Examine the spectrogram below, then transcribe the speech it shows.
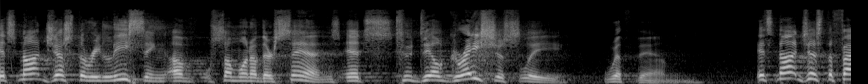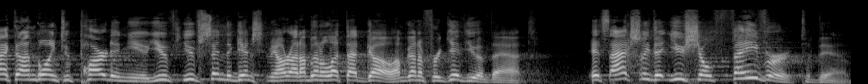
It's not just the releasing of someone of their sins, it's to deal graciously with them. It's not just the fact that I'm going to pardon you. You've, you've sinned against me. All right, I'm going to let that go. I'm going to forgive you of that. It's actually that you show favor to them.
